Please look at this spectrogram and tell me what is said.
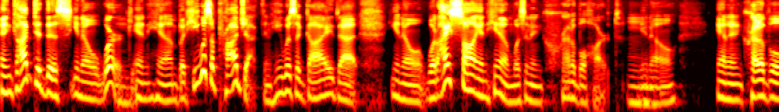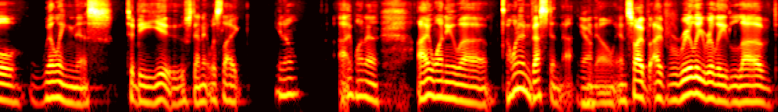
and God did this, you know, work mm. in him, but he was a project and he was a guy that, you know, what I saw in him was an incredible heart, mm. you know, and an incredible willingness to be used. And it was like, you know, I want to, I want to, uh, I want to invest in that, yeah. you know. And so I've, I've really, really loved,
